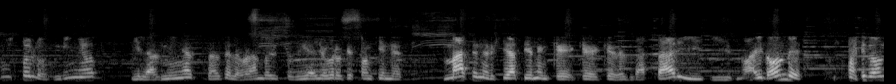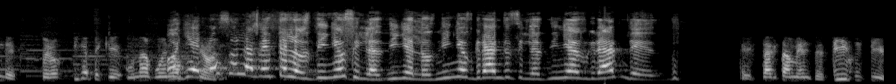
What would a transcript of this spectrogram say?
justo los niños y las niñas que están celebrando hoy su día, yo creo que son quienes más energía tienen que, que, que desgastar y, y no hay dónde, no hay dónde. Pero fíjate que una buena Oye, opción... no solamente los niños y las niñas, los niños grandes y las niñas grandes. Exactamente, sí, sí, sí.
